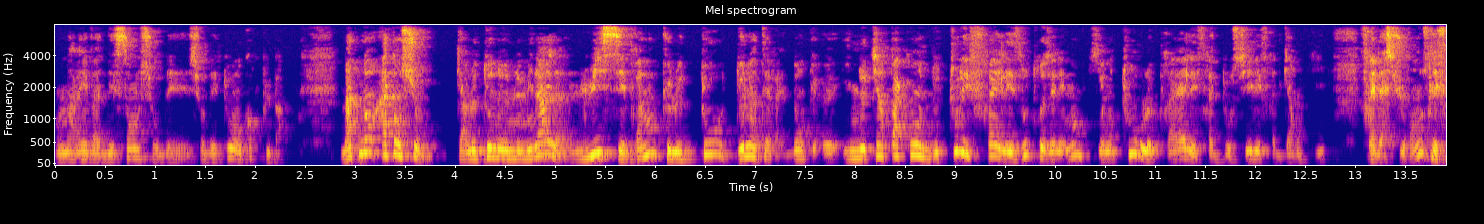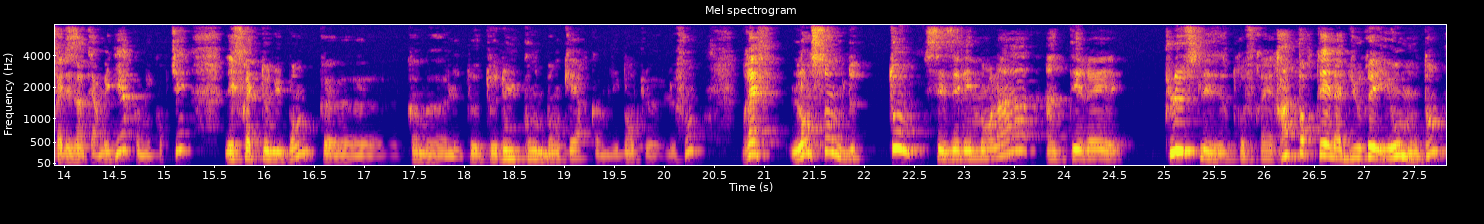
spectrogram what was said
on arrive à descendre sur des, sur des taux encore plus bas. Maintenant, attention, car le taux nominal, lui, c'est vraiment que le taux de l'intérêt. Donc, euh, il ne tient pas compte de tous les frais et les autres éléments qui entourent le prêt, les frais de dossier, les frais de garantie, frais d'assurance, les frais des intermédiaires, comme les courtiers, les frais de tenue euh, comme euh, compte bancaire, comme les banques le, le font. Bref, l'ensemble de tous ces éléments-là, intérêts plus les autres frais rapportés à la durée et au montant,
